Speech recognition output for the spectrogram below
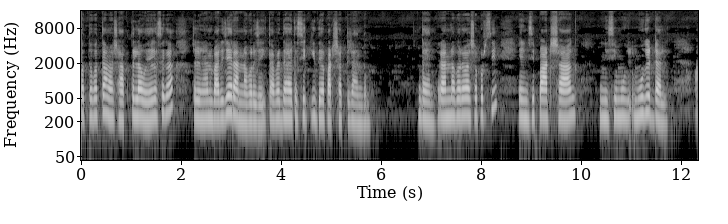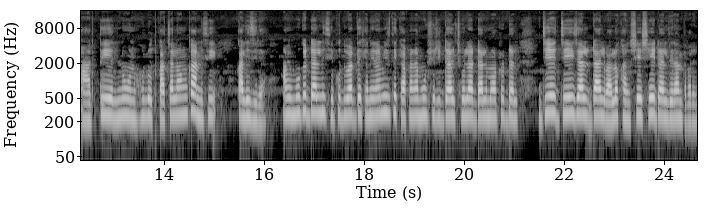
করতে করতে আমার শাক তোলা হয়ে গেছে গা। চলেন, আমি বাড়ি যাই রান্না রান্নাঘরে যাই। তারপর দেখাইতেছি কী দেয় পাট শাকটি রান্ধুম। দেখেন, রান্নাঘরেও এসে পড়ছি। এ নিছি পাট শাক নিছি মুগের ডাল। আর তেল, নুন, হলুদ, কাঁচা লঙ্কা নিছি কালি জিরা। আমি মুগের ডাল নিছি, বুধবার দেখে, নিরামিষ দেখে আপনারা মুসুরির ডাল, ছোলার ডাল, মটর ডাল, যে যেই ডাল ডাল ভালো খান, সে সেই ডাল দিয়ে রাঁধতে পারেন।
